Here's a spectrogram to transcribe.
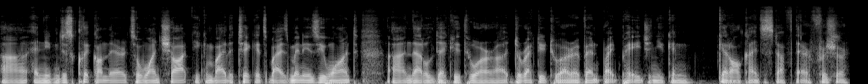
uh, and you can just click on there. It's a one shot. You can buy the tickets, buy as many as you want, uh, and that'll direct you to our uh, direct you to our Eventbrite page, and you can get all kinds of stuff there for sure.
